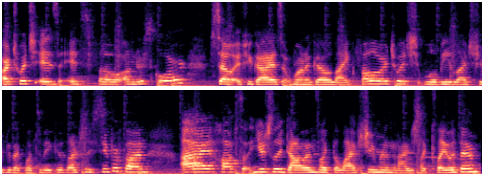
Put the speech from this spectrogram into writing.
Our Twitch is it's fo underscore. So if you guys want to go like follow our Twitch, we'll be live streaming like once a week. It was actually super fun. I hops usually Dallin's like the live streamer and then I just like play with him.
